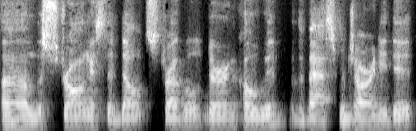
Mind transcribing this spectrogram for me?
Um, the strongest adults struggled during COVID, the vast majority did.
